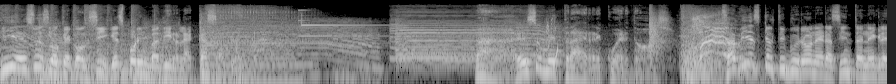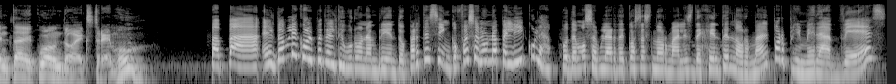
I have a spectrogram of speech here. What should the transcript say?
Y eso es lo que consigues por invadir la Casa Blanca. Ah, eso me trae recuerdos. ¿Sabías que el tiburón era cinta negra en Taekwondo extremo? Papá, el doble golpe del tiburón hambriento, parte 5, fue solo una película. ¿Podemos hablar de cosas normales de gente normal por primera vez?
